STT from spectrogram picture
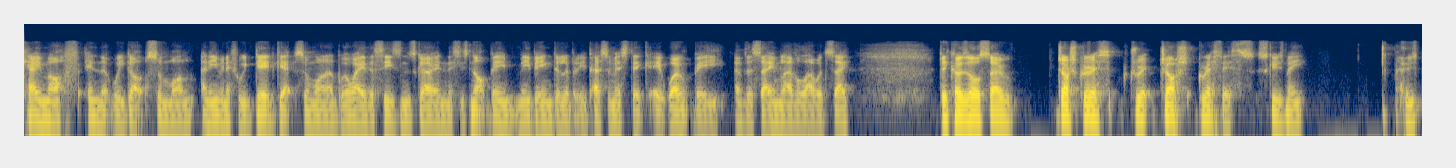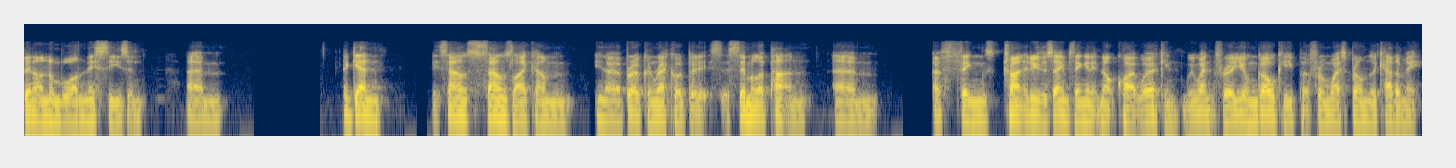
came off in that we got someone and even if we did get someone the way the season's going this is not being me being deliberately pessimistic it won't be of the same level i would say because also josh josh griffiths excuse me who's been our number one this season um again it sounds sounds like i'm you know a broken record, but it's a similar pattern um, of things trying to do the same thing and it not quite working. We went for a young goalkeeper from West Brom's academy,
